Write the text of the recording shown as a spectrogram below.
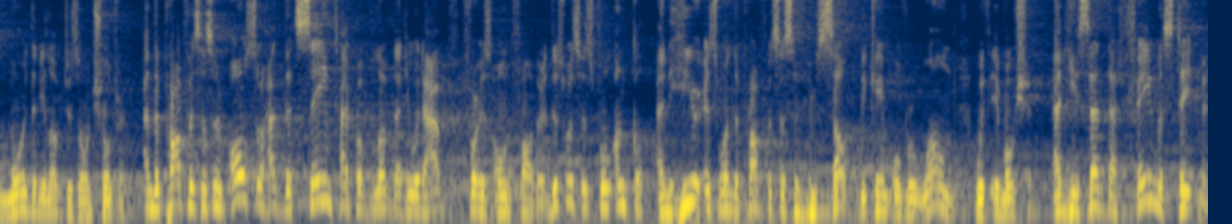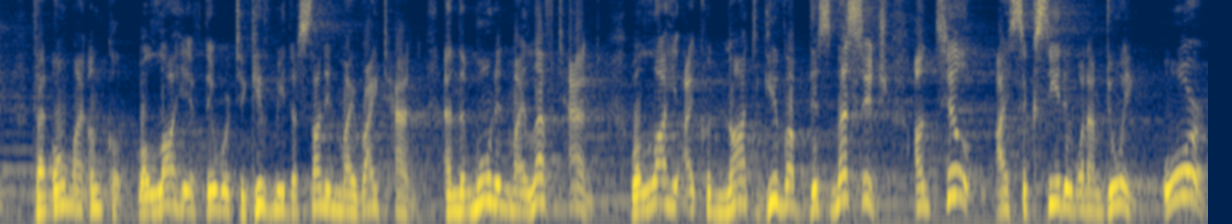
more than he loved his own children. And the Prophet also had that same type of love that he would have for his own father. And this was his full uncle. And here is when the Prophet himself became overwhelmed with emotion. And he said that famous statement, that, oh my uncle, wallahi if they were to give me the sun in my right hand and the moon in my left hand, wallahi I could not give up this message until I succeed in what I'm doing or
